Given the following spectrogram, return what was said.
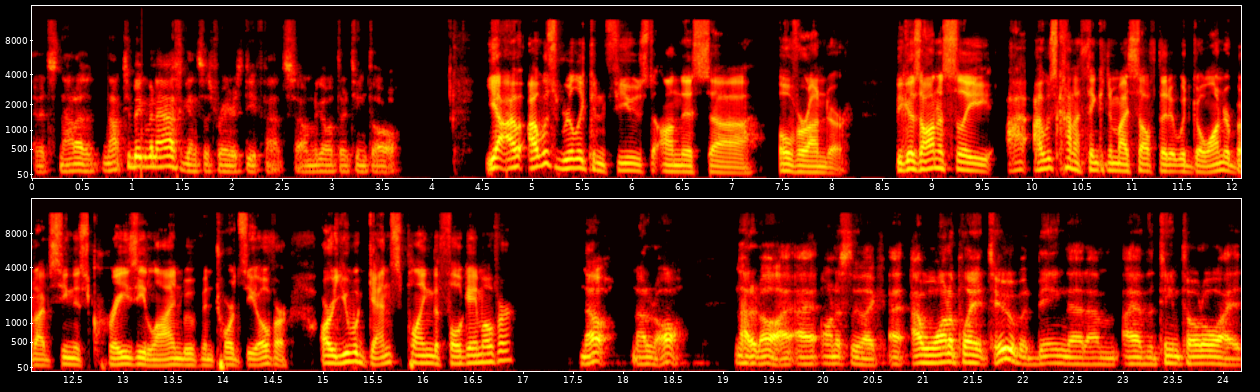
and it's not a not too big of an ask against this Raiders defense. So I'm gonna go with their team total. Yeah, I, I was really confused on this uh over under because honestly, I, I was kind of thinking to myself that it would go under, but I've seen this crazy line movement towards the over. Are you against playing the full game over? No, not at all. Not at all. I, I honestly like I, I want to play it too, but being that um I have the team total, I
